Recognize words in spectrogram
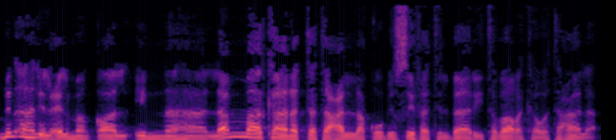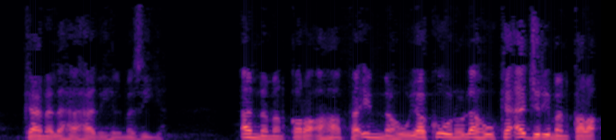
ومن أهل العلم من قال إنها لما كانت تتعلق بصفة الباري تبارك وتعالى كان لها هذه المزية. أن من قرأها فإنه يكون له كأجر من قرأ.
